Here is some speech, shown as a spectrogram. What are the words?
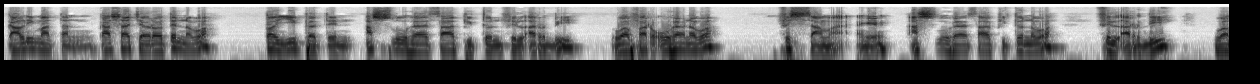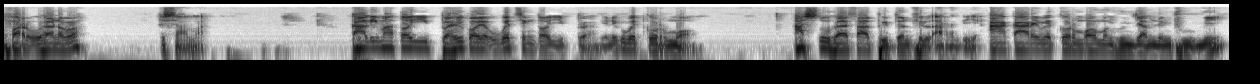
kalimatan kasajarotin apa? Thayyibatin asluha sabitun fil ardi wa far'uha napa fis sama. Okay. asluha sabitun napa fil ardi wa far'uha napa fis sama Kalimat toyibah itu kaya wit sing toyibah. Ini ku wit kurma. Asluha sabitun fil ardi. Akare wit kurma menghunjam ning bumi.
